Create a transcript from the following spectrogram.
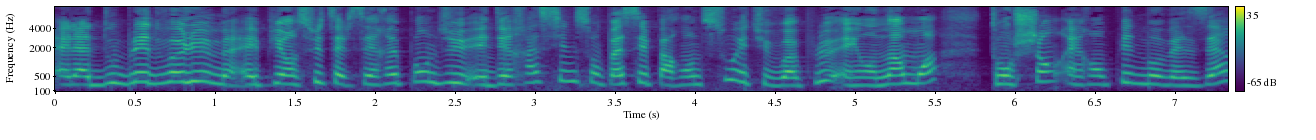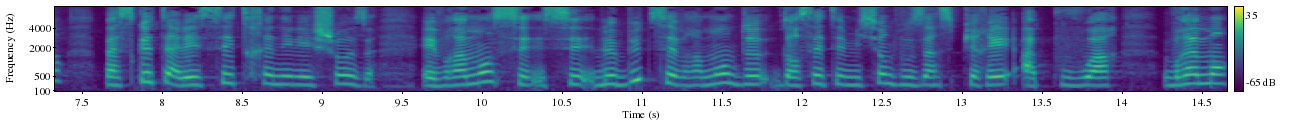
elle a doublé de volume. Et puis ensuite, elle s'est répandue et des racines sont passées par en dessous et tu vois plus. Et en un mois, ton champ est rempli de mauvaises herbes parce que tu as laissé traîner les choses. Et vraiment, c'est- le but, c'est vraiment de, dans cette émission de vous inspirer à pouvoir vraiment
